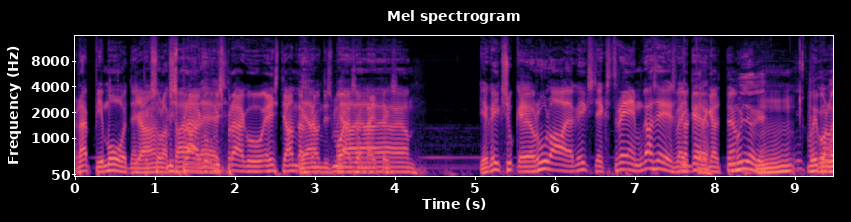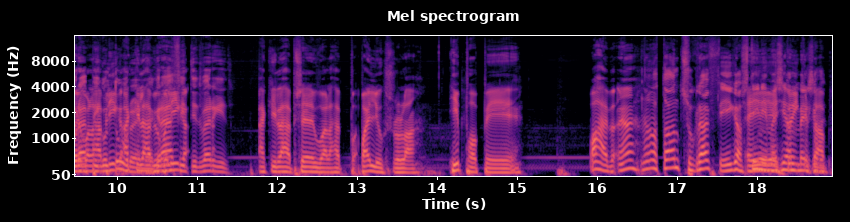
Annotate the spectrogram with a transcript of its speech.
räpi mood ja näiteks oleks mis praegu, mis ajalehes. praegu Eesti undergroundis moes on näiteks. ja kõik sihuke rula ja kõik see ekstreem ka sees no väike. kergelt jah. muidugi. Mm. võib-olla juba läheb liiga, äkki läheb juba liiga, äkki läheb see juba läheb paljuks rula. hip-hopi vahepeal jah. no tantsugraffi igast ei, ei, inimesi on kõike meil. saab.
